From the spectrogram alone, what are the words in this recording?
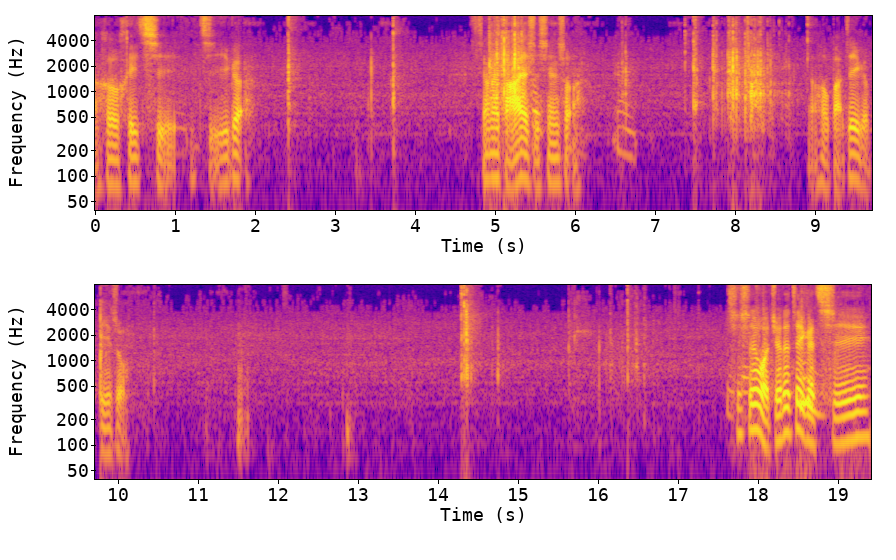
然后黑棋挤一个，将来打也是先手啊。嗯。然后把这个逼住。其实我觉得这个棋，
